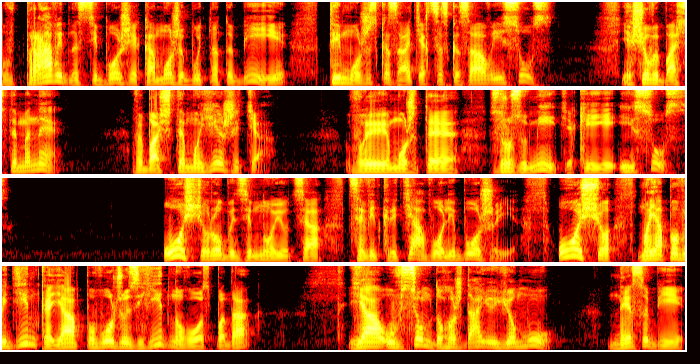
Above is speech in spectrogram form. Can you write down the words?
в праведності Божій, яка може бути на тобі, ти можеш сказати, як це сказав Ісус. Якщо ви бачите мене, ви бачите моє життя, ви можете зрозуміти, який є Ісус. Ось що робить зі мною ця, це відкриття волі Божої. Ось що моя поведінка, я поводжусь гідно Господа, я у всьому догождаю йому, не собі,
